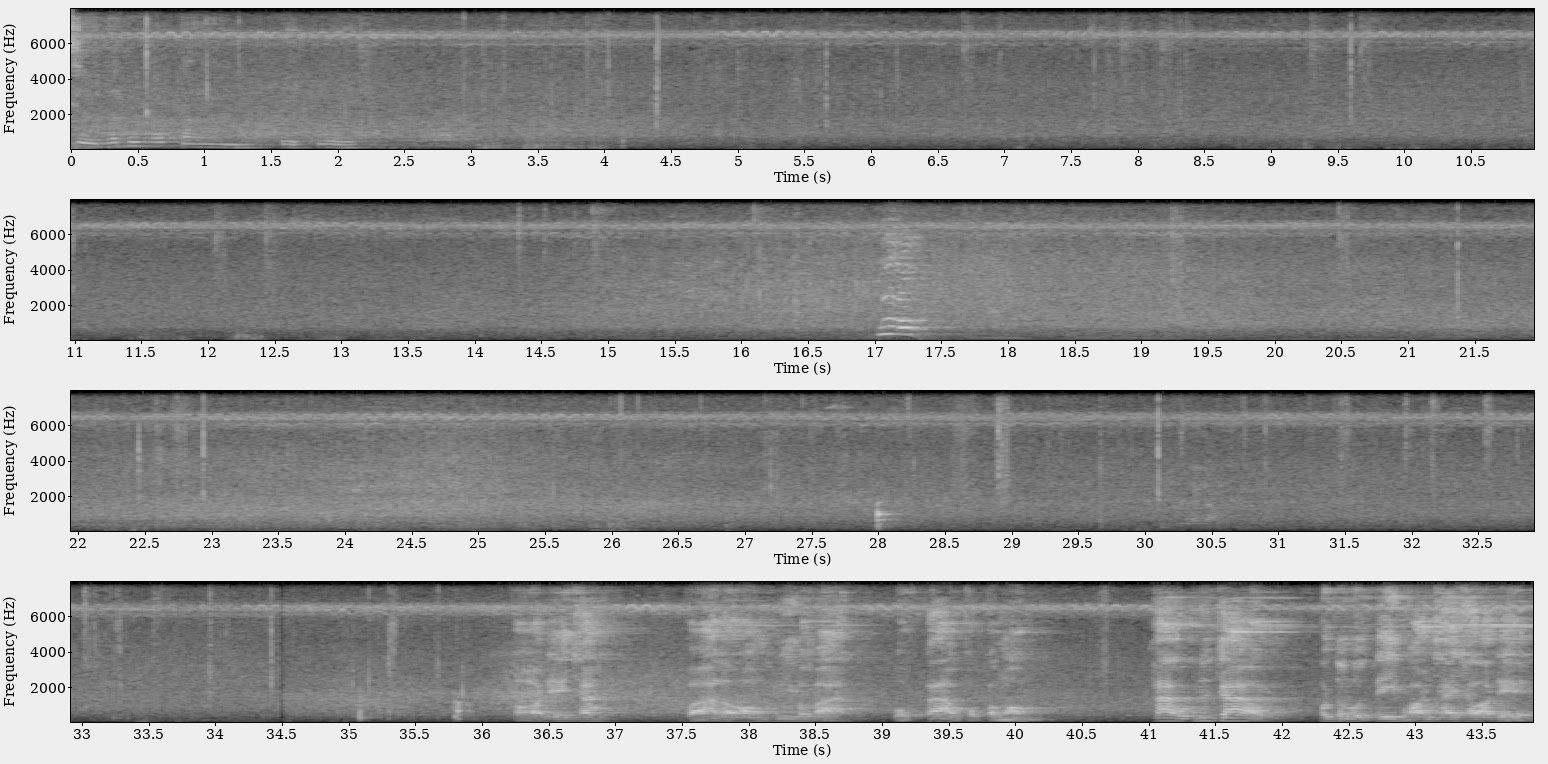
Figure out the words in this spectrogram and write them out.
เชิญท่านผู้เข้าการเปิดเผยค่ะ ขอเดชะฝ่าละอองธุลีพระบาทปกเกล้าปกกระหม่อมข้าพระพุทธเจ้าพลตำรวจตีพรชัยชลเดช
